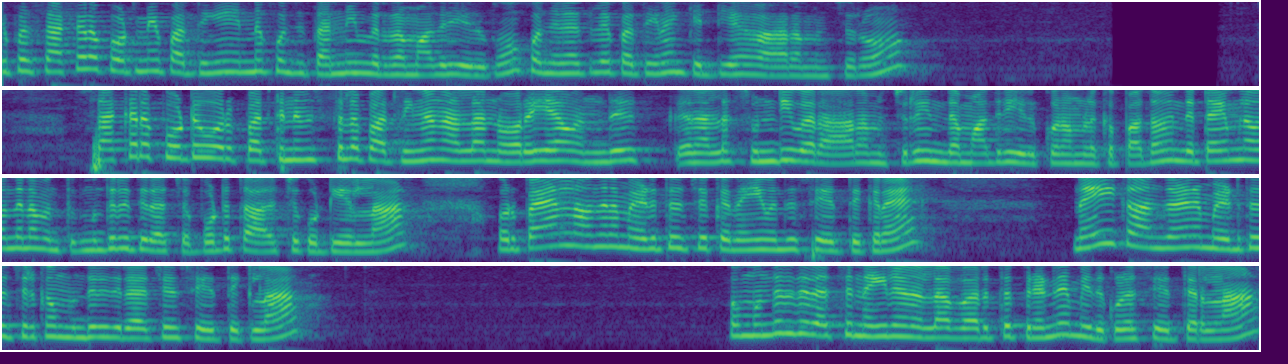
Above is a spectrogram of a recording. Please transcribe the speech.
இப்போ சர்க்கரை போட்டோன்னே பார்த்தீங்க இன்னும் கொஞ்சம் தண்ணி விடுற மாதிரி இருக்கும். கொஞ்சம் நேரத்தில் பார்த்தீங்கன்னா கெட்டியாக ஆரம்பிச்சிடும் சர்க்கரை போட்டு ஒரு பத்து நிமிஷத்தில் பார்த்தீங்கன்னா நல்லா நுறையா வந்து நல்லா சுண்டி வர ஆரம்பிச்சிடும் இந்த மாதிரி இருக்கும் நம்மளுக்கு பதம். இந்த டைமில் வந்து நம்ம முந்திரி திராட்சை போட்டு தாளித்து கொட்டிடலாம். ஒரு பேனில் வந்து நம்ம எடுத்து வச்சுருக்க நெய் வந்து சேர்த்துக்கிறேன். நெய் காஞ்சோடனே நம்ம எடுத்து வச்சுருக்க முந்திரி திராட்சையும் சேர்த்துக்கலாம். இப்போ முந்திரி திராட்சை நெய்யில் நல்லா வறுத்த பின்னாடி நம்ம இது கூட சேர்த்துடலாம்.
